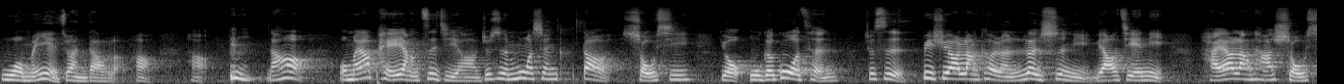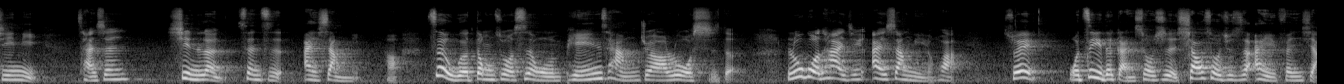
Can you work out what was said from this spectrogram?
我们也赚到了，哈，好，然后我们要培养自己啊，就是陌生到熟悉，有五个过程，就是必须要让客人认识你、了解你，还要让他熟悉你，产生信任，甚至爱上你，好。这五个动作是我们平常就要落实的。如果他已经爱上你的话，所以我自己的感受是，销售就是爱与分享。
